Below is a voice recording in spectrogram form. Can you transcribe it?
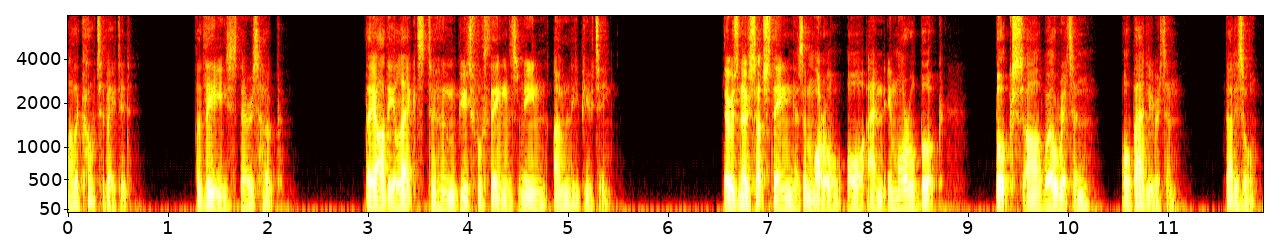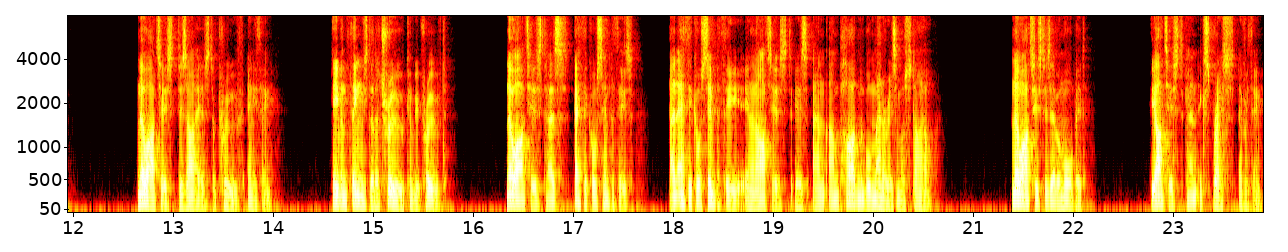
are the cultivated. For these there is hope. They are the elect to whom beautiful things mean only beauty. There is no such thing as a moral or an immoral book. Books are well written or badly written. That is all. No artist desires to prove anything. Even things that are true can be proved. No artist has ethical sympathies. An ethical sympathy in an artist is an unpardonable mannerism of style. No artist is ever morbid. The artist can express everything.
